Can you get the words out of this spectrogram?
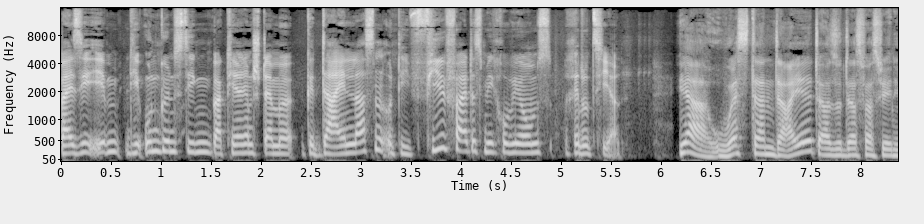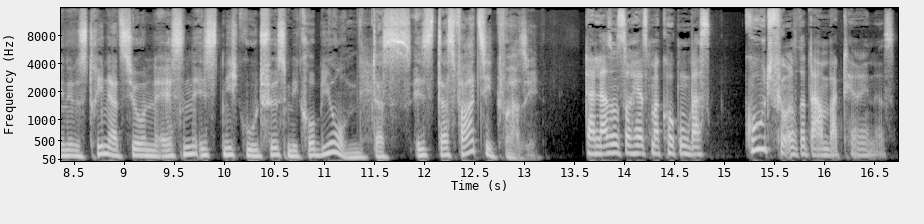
weil sie eben die ungünstigen Bakterienstämme gedeihen lassen und die Vielfalt des Mikrobioms reduzieren. Ja, Western Diet, also das, was wir in den Industrienationen essen, ist nicht gut fürs Mikrobiom. Das ist das Fazit quasi. Dann lass uns doch jetzt mal gucken, was gut für unsere Darmbakterien ist.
